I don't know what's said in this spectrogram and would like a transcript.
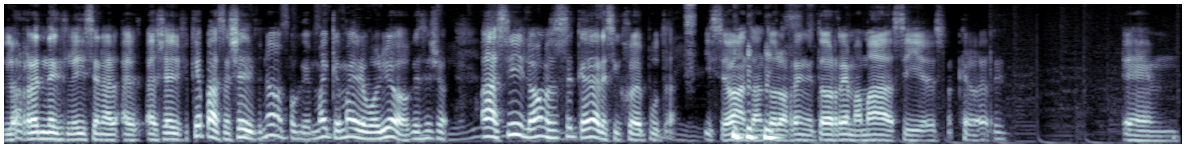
los rednecks le dicen al, al- al sheriff: ¿Qué pasa, sheriff? No, porque Michael Myers volvió, qué sé yo. Ah, sí, lo vamos a hacer cagar ese hijo de puta. Y se van, están todos los rednecks, todos re mamados, así, es un cago de risa. Em,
